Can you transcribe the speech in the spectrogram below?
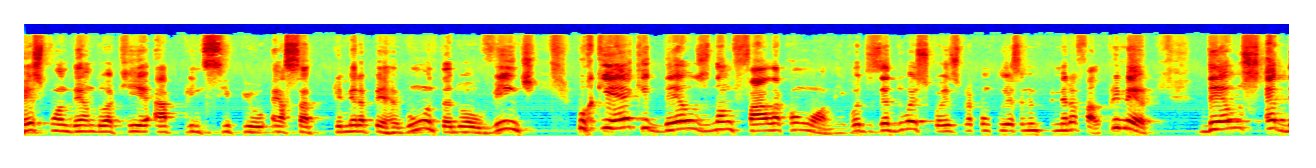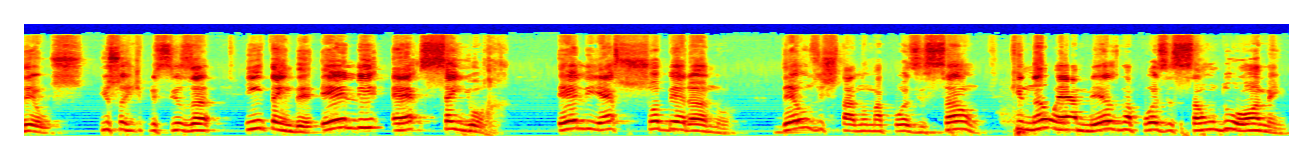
respondendo aqui a princípio essa primeira pergunta do ouvinte, por que é que Deus não fala com o homem? Vou dizer duas coisas para concluir essa minha primeira fala. Primeiro, Deus é Deus. Isso a gente precisa entender. Ele é Senhor. Ele é soberano. Deus está numa posição que não é a mesma posição do homem.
